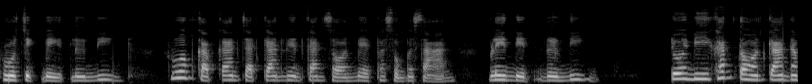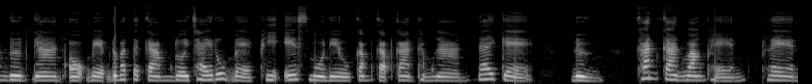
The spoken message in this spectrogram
Project Based Learning ร่วมกับการจัดการเรียนการสอนแบบผสมผสาน Blended Learning โดยมีขั้นตอนการดำเนินงานออกแบบนวัตกรรม โดยใช้รูปแบบ PS Model กำกับการทำงานได้แก่ 1. ขั้นการวางแผน Plan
